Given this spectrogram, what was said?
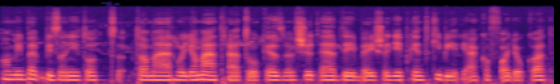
ami bebizonyította már, hogy a Mátrától kezdve, sőt Erdélybe is egyébként kibírják a fagyokat.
